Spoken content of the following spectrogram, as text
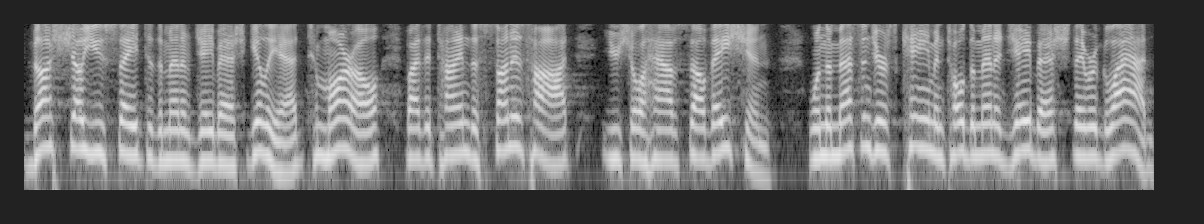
Thus shall you say to the men of Jabesh Gilead, Tomorrow, by the time the sun is hot, you shall have salvation. When the messengers came and told the men of Jabesh, they were glad.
